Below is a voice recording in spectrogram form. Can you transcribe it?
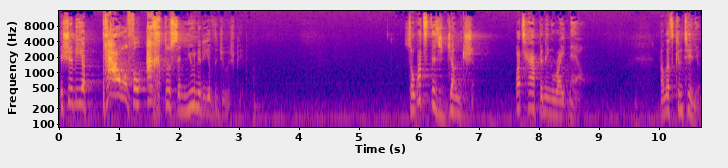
There should be a powerful achdus and unity of the Jewish people. So what's this junction? What's happening right now? Now let's continue.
